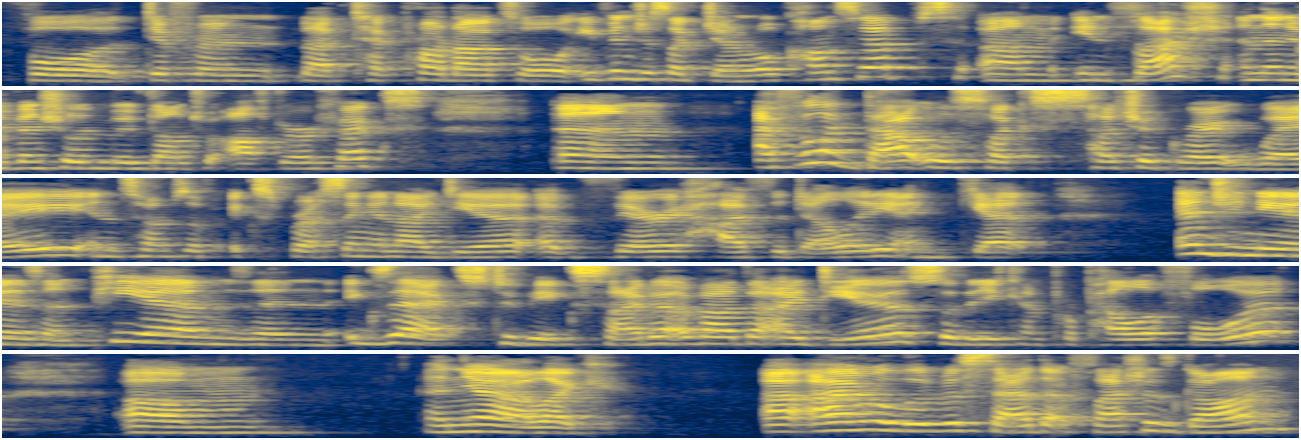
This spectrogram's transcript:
for different like tech products or even just like general concepts um, in Flash, and then eventually moved on to After Effects. And I feel like that was like such a great way in terms of expressing an idea at very high fidelity and get engineers and PMs and execs to be excited about the idea so that you can propel it forward. Um, and yeah, like I, I'm a little bit sad that Flash is gone,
